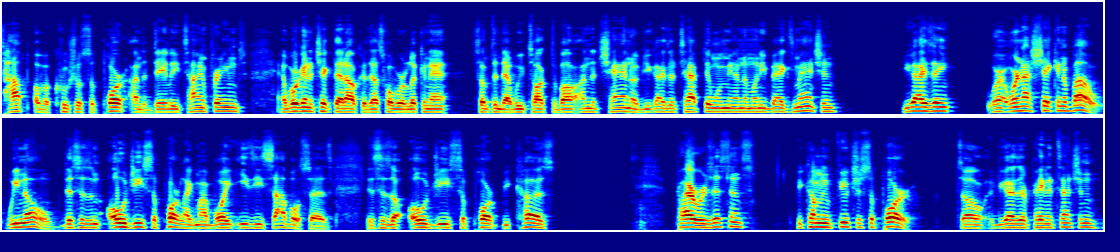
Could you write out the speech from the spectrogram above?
top of a crucial support on the daily time frames and we're to check that out because that's what we're looking at. Something that we talked about on the channel. If you guys are tapped in with me on the money bags mansion you guys ain't we're, we're not shaking about. We know this is an og support like my boy easy sabo says. This is an og support because prior resistance becoming future support so if you guys are paying attention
